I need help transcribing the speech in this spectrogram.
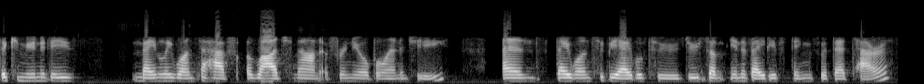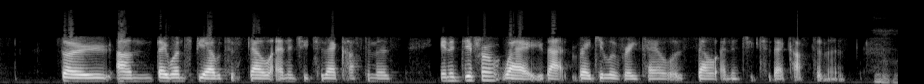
the communities mainly want to have a large amount of renewable energy and they want to be able to do some innovative things with their tariffs. So um, they want to be able to sell energy to their customers in a different way that regular retailers sell energy to their customers. Mm-hmm.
